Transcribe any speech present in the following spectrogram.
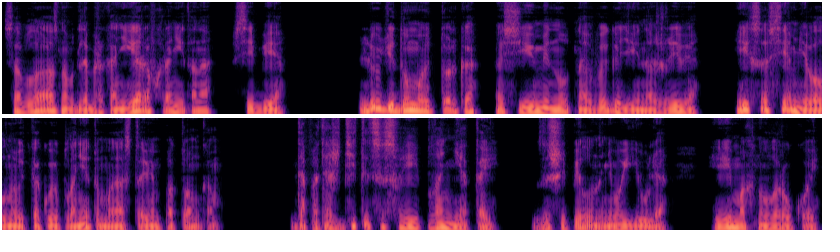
соблазнов для браконьеров хранит она в себе. Люди думают только о сиюминутной выгоде и наживе. Их совсем не волнует, какую планету мы оставим потомкам. «Да подожди ты со своей планетой!» — зашипела на него Юля и махнула рукой.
